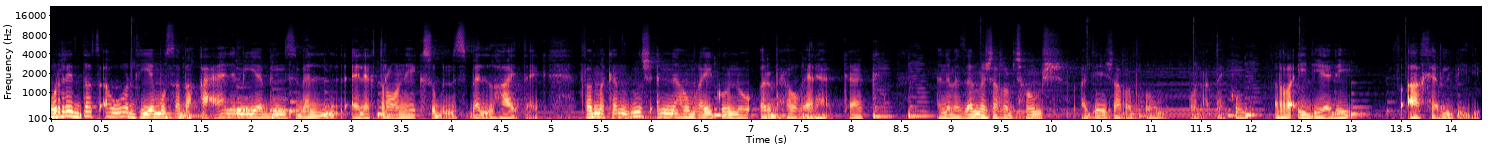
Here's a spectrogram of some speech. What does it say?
وال Red Dot Award هي مسابقة عالمية بالنسبة لل electronics وبالنسبة لل high tech فما كنظنش أنهم غيكونوا ربحوا غير هكاك. أنا مازال ما جربتهمش غادي نجربهم ونعطيكم الرأي ديالي في آخر الفيديو.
